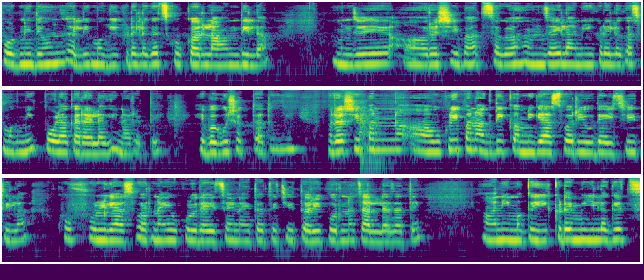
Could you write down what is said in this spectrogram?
फोडणी देऊन झाली. मग इकडे लगेच कुकर लावून दिला. म्हणजे रशी भात सगळं होऊन जाईल आणि इकडे लगेच मग मी पोळ्या करायला घेणार होते. हे बघू शकता तुम्ही. रशी पण उकळी पण अगदी कमी गॅसवर येऊ द्यायची तिला. खूप फुल गॅसवर नाही उकळू द्यायचं आहे नाही तर तिची तरी पूर्ण चालल्या जाते. आणि मग इकडे मी लगेच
